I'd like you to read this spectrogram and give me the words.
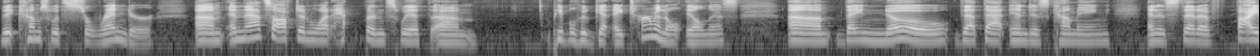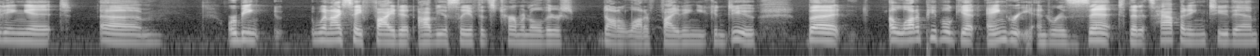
that comes with surrender. Um, and that's often what happens with um, people who get a terminal illness. Um, they know that that end is coming and instead of fighting it um, or being when i say fight it obviously if it's terminal there's not a lot of fighting you can do. But a lot of people get angry and resent that it's happening to them.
